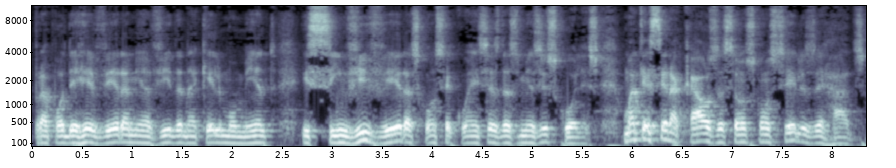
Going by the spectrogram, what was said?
para poder rever a minha vida naquele momento e sim viver as consequências das minhas escolhas. Uma terceira causa são os conselhos errados.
